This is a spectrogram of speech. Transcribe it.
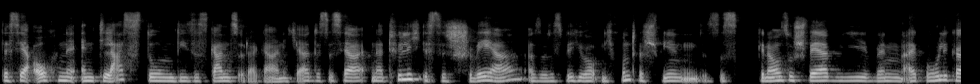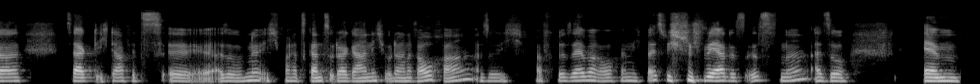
das ja auch eine Entlastung, dieses ganz oder gar nicht. Ja, das ist ja, natürlich ist es schwer, also das will ich überhaupt nicht runterspielen. Das ist genauso schwer, wie wenn ein Alkoholiker sagt, ich darf jetzt, äh, also ne, ich mache jetzt ganz oder gar nicht oder ein Raucher. Also ich war früher selber Raucherin, ich weiß, wie schwer das ist. Ne? Also ähm,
